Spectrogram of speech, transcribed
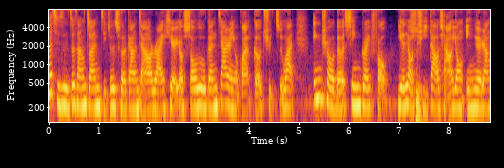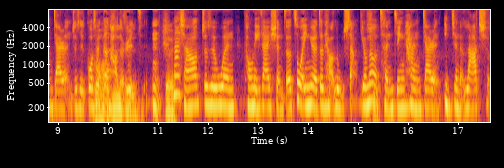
那其实这张专辑就是除了刚刚讲到《Right Here》有收录跟家人有关的歌曲之外，Intro 的《新 Grateful》也有提到想要用音乐让家人就是过上更好的日子。嗯，那想要就是问同理，在选择做音乐这条路上，有没有曾经和家人意见的拉扯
